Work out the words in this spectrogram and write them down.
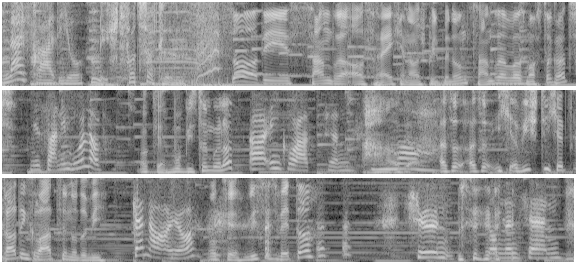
Live-Radio. Nicht verzetteln. So, die Sandra aus Reichenau spielt mit uns. Sandra, was machst du gerade? Wir sind im Urlaub Okay, wo bist du im Urlaub? äh, in Kroatien. Ah, okay. Also, also ich erwische dich jetzt gerade in Kroatien oder wie? Genau, ja. Okay, wie ist das Wetter? Schön. Sonnenschein.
